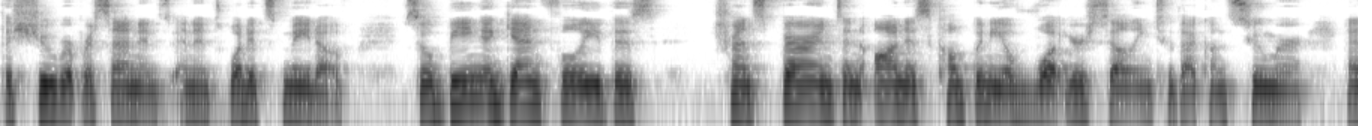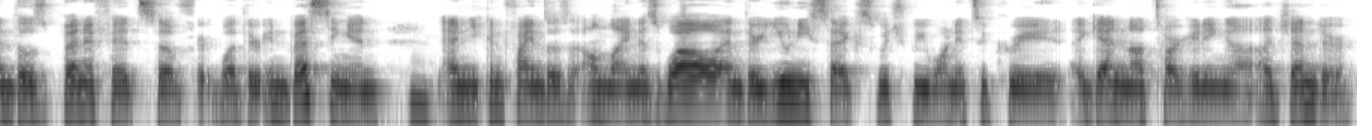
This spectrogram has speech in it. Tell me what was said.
the shoe represents and it's what it's made of. So being again fully this transparent and honest company of what you're selling to that consumer and those benefits of what they're investing in. Mm. And you can find those online as well. And they're unisex, which we wanted to create, again, not targeting a, a gender.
